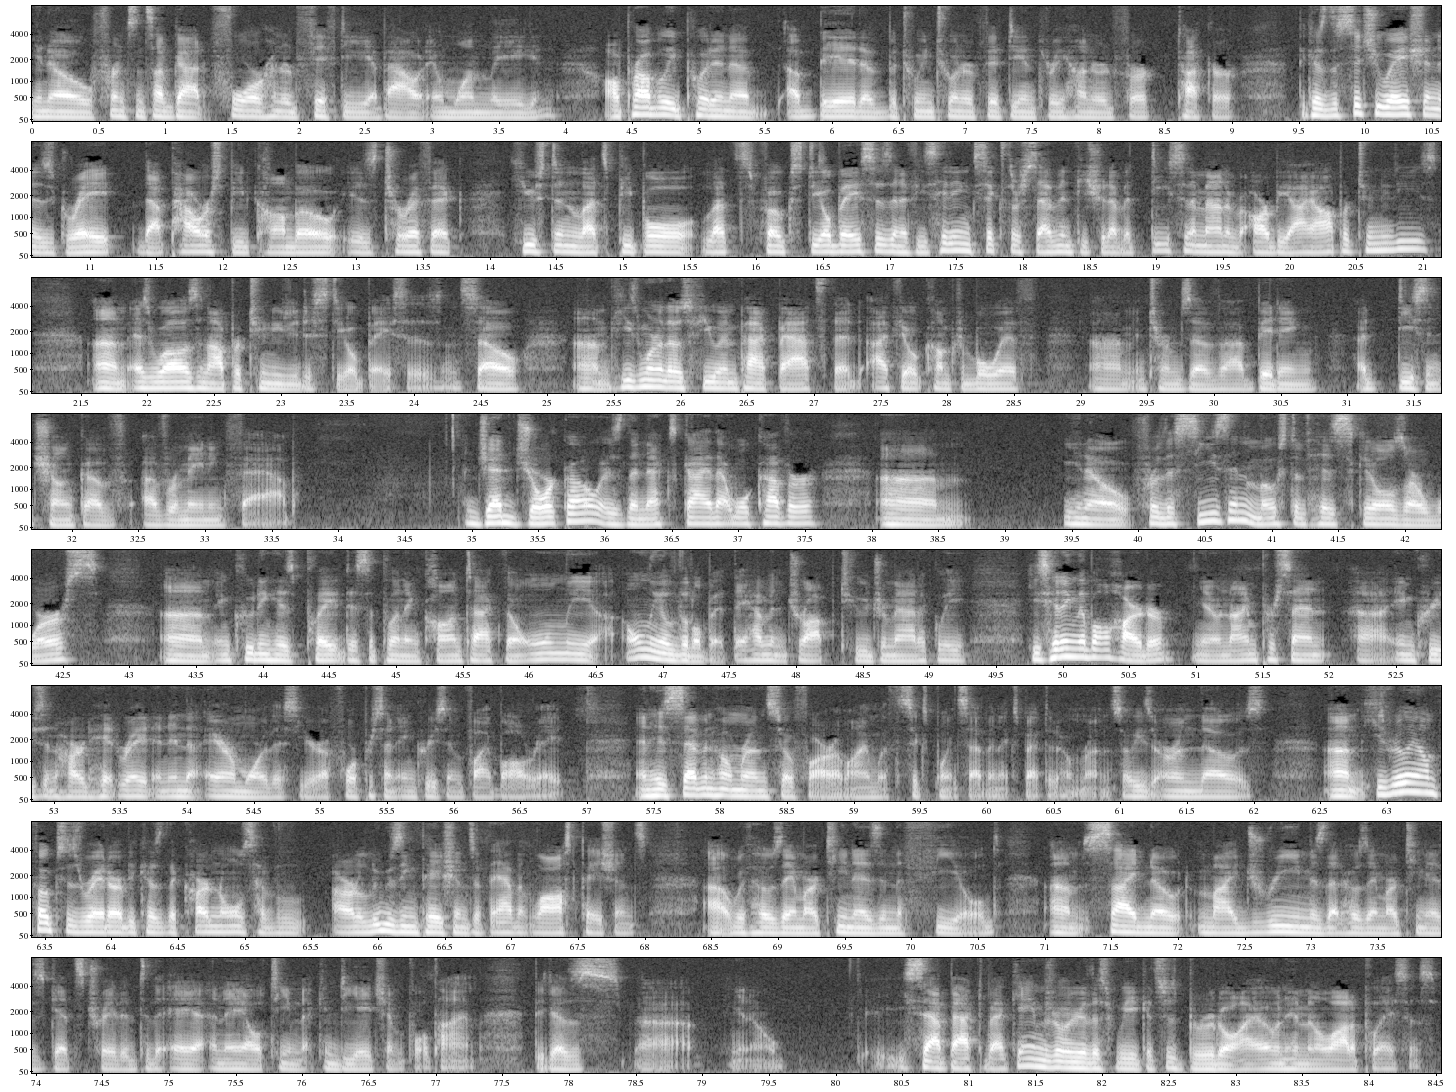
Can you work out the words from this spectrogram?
you know, for instance, I've got 450 about in one league, and I'll probably put in a, a bid of between 250 and 300 for Tucker because the situation is great. That power speed combo is terrific. Houston lets people, lets folks steal bases, and if he's hitting sixth or seventh, he should have a decent amount of RBI opportunities, um, as well as an opportunity to steal bases. And so um, he's one of those few impact bats that I feel comfortable with um, in terms of uh, bidding a decent chunk of, of remaining fab. Jed Gyorko is the next guy that we'll cover. Um, you know, for the season, most of his skills are worse um, including his plate discipline and contact, though only only a little bit. They haven't dropped too dramatically. He's hitting the ball harder, you know, nine percent uh, increase in hard hit rate, and in the air more this year, a four percent increase in fly ball rate. And his seven home runs so far align with 6.7 expected home runs, so he's earned those. Um, he's really on folks' radar because the Cardinals have are losing patience if they haven't lost patience uh, with Jose Martinez in the field. Um, side note: My dream is that Jose Martinez gets traded to the a- an AL team that can DH him full time, because uh, you know he sat back to back games earlier this week. It's just brutal. I own him in a lot of places.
